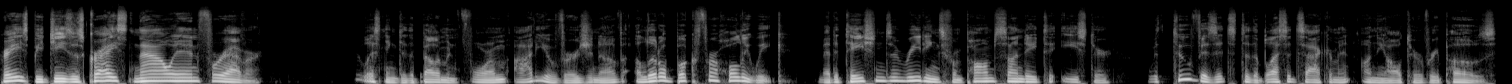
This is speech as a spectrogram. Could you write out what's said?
Praise be Jesus Christ, now and forever. You're listening to the Bellarmine Forum audio version of A Little Book for Holy Week Meditations and Readings from Palm Sunday to Easter, with two visits to the Blessed Sacrament on the Altar of Repose.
